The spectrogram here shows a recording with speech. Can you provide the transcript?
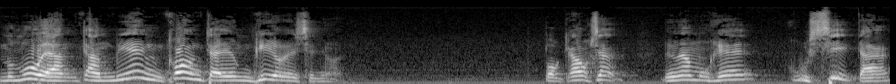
murmuran también contra el ungido del Señor, por causa de una mujer cusita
